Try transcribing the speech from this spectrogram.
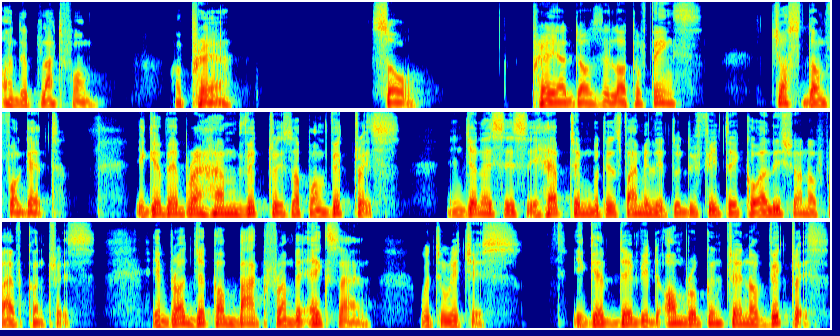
on the platform of prayer. So, prayer does a lot of things. Just don't forget. He gave Abraham victories upon victories. In Genesis, he helped him with his family to defeat a coalition of five countries. He brought Jacob back from the exile with riches. He gave David unbroken chain of victories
